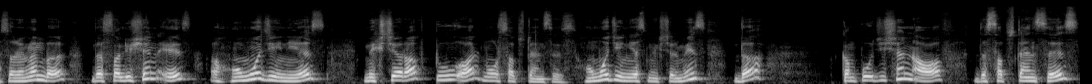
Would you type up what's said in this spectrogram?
So remember, the solution is a homogeneous mixture of two or more substances. Homogeneous mixture means the composition of the substances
